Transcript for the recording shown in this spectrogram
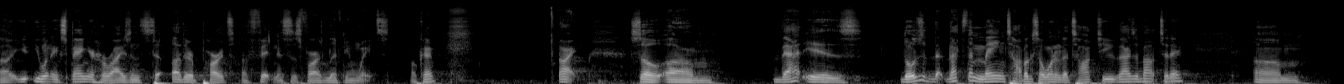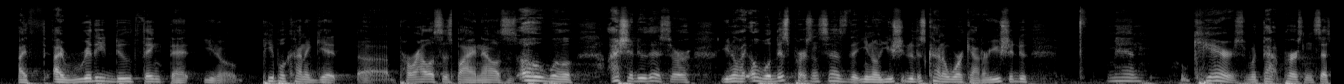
uh, you, you want to expand your horizons to other parts of fitness as far as lifting weights. Okay. All right. So um, that is those. Are, that's the main topics I wanted to talk to you guys about today. Um, I th- I really do think that you know people kind of get uh, paralysis by analysis. Oh well, I should do this, or you know, like oh well, this person says that you know you should do this kind of workout, or you should do. Man, who cares what that person says?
